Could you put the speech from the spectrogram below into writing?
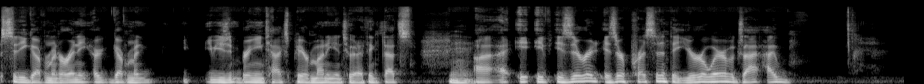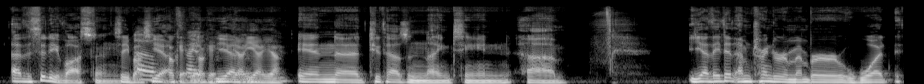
city government or any or government using bringing taxpayer money into it. I think that's mm-hmm. uh, if, is there a, is there a precedent that you're aware of? Because I, I uh, the city of Austin. City of Austin. Oh, yeah. Okay. Right. Okay. Yeah. Yeah. Yeah. yeah. In uh, 2019, um, yeah, they did. I'm trying to remember what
